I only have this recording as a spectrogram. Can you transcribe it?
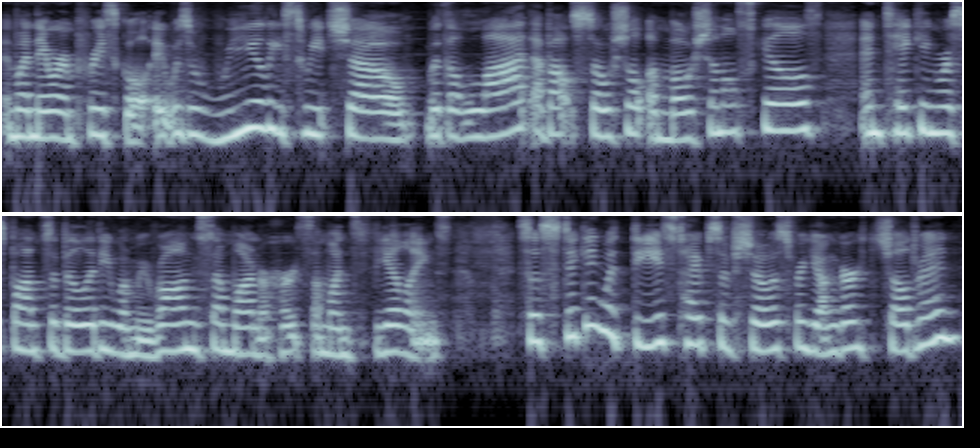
And when they were in preschool, it was a really sweet show with a lot about social emotional skills and taking responsibility when we wrong someone or hurt someone's feelings. So, sticking with these types of shows for younger children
